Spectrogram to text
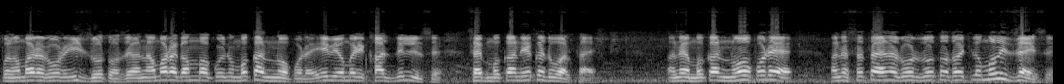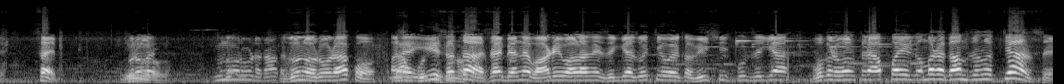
પણ અમારે રોડ ઈ જ જોતો છે અને અમારા ગામમાં કોઈનું મકાન ન પડે એવી અમારી ખાસ દલીલ છે. સાહેબ મકાન એક જ વાર થાય. અને મકાન ન પડે અને છતાં એને રોડ જોતો તો એટલે મળી જ જાય છે. સાહેબ બરોબર. જૂનો રોડ. રાખો. અને એ છતાં સાહેબ એને વાડી વાળાને જગ્યા જોઈતી હોય તો વીસ વીસ ફૂટ જગ્યા વગર વળતરે આપવા એ અમારા ગામજનો ત્યાર છે.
